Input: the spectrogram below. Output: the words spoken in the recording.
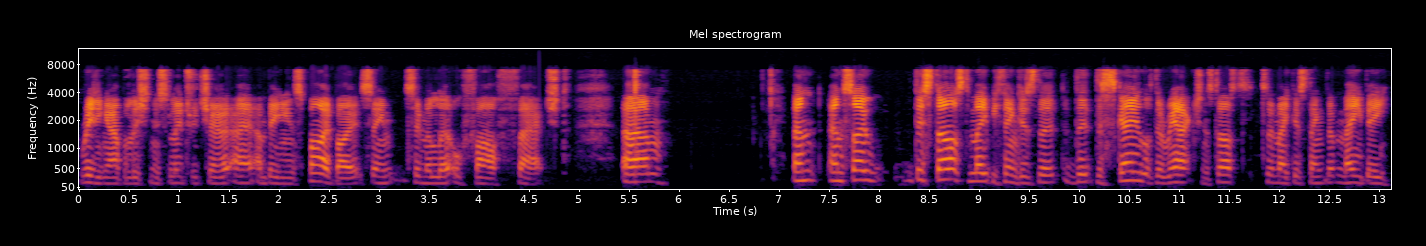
reading abolitionist literature uh, and being inspired by it seemed seemed a little far fetched. Um, and and so this starts to maybe think is that the, the scale of the reaction starts to make us think that maybe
